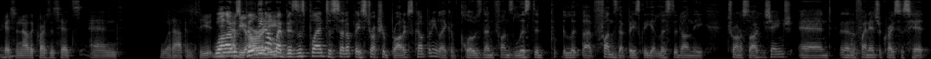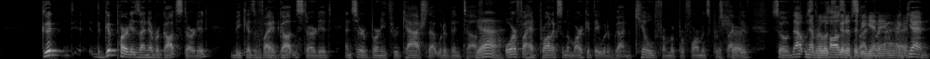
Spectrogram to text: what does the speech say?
Okay, so now the crisis hits, and what happens? Do you? Well, do, I was building out my business plan to set up a structured products company, like of closed-end funds, listed uh, funds that basically get listed on the Toronto Stock Exchange, and, and then the financial crisis hit. Good. The good part is I never got started because if I had gotten started and started burning through cash, that would have been tough. Yeah. Or if I had products in the market, they would have gotten killed from a performance perspective. Sure. So that was Never the looks good positive at the side. But beginning, right? Again,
